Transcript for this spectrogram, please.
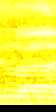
to us.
